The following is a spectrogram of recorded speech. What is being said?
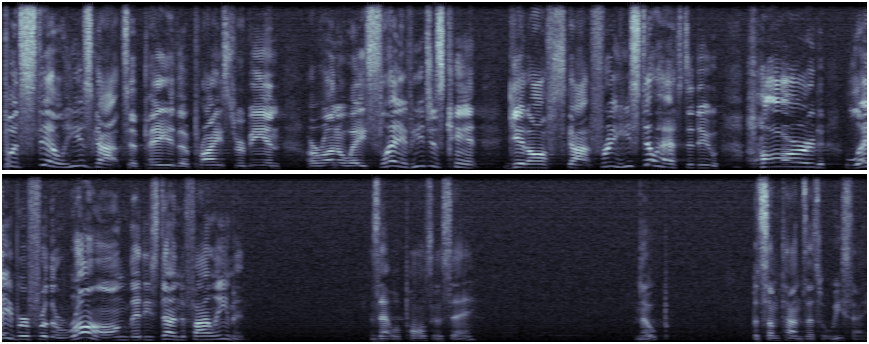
But still, he's got to pay the price for being a runaway slave. He just can't get off scot free. He still has to do hard labor for the wrong that he's done to Philemon. Is that what Paul's going to say? Nope. But sometimes that's what we say.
